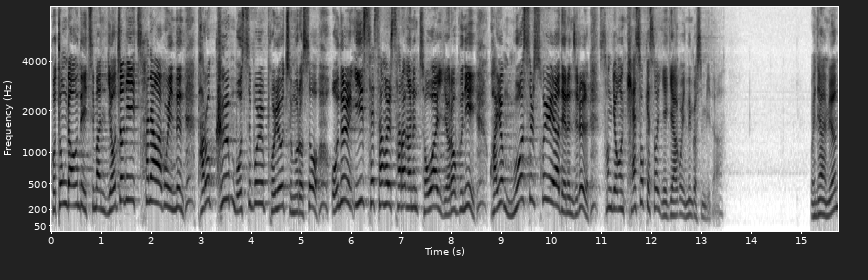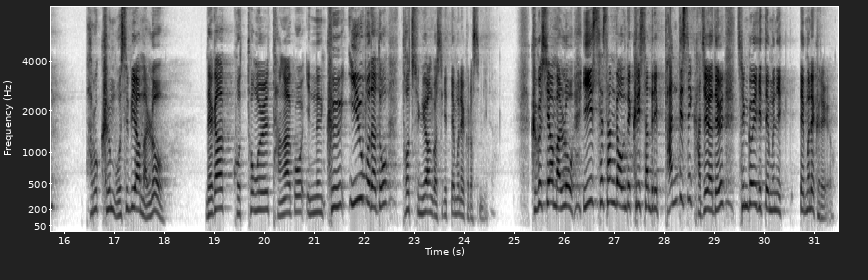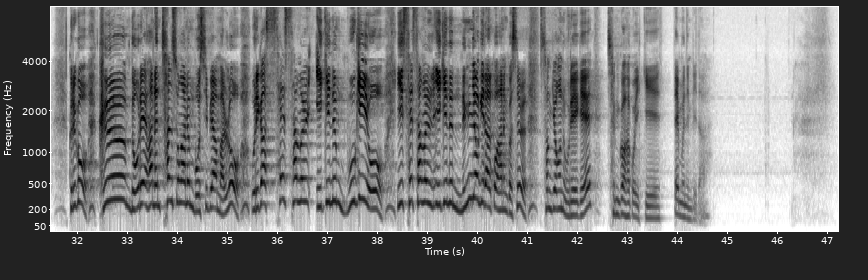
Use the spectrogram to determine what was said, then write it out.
고통 가운데 있지만 여전히 찬양하고 있는 바로 그 모습을 보여줌으로써 오늘 이 세상을 사랑하는 저와 여러분이 과연 무엇을 소유해야 되는지를 성경은 계속해서 얘기하고 있는 것입니다. 왜냐하면 바로 그 모습이야말로 내가 고통을 당하고 있는 그 이유보다도 더 중요한 것이기 때문에 그렇습니다. 그것이야말로 이 세상 가운데 크리스찬들이 반드시 가져야 될 증거이기 때문이, 때문에 그래요. 그리고 그 노래하는 찬송하는 모습이야말로 우리가 세상을 이기는 무기요, 이 세상을 이기는 능력이라고 하는 것을 성경은 우리에게 증거하고 있기 때문입니다.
